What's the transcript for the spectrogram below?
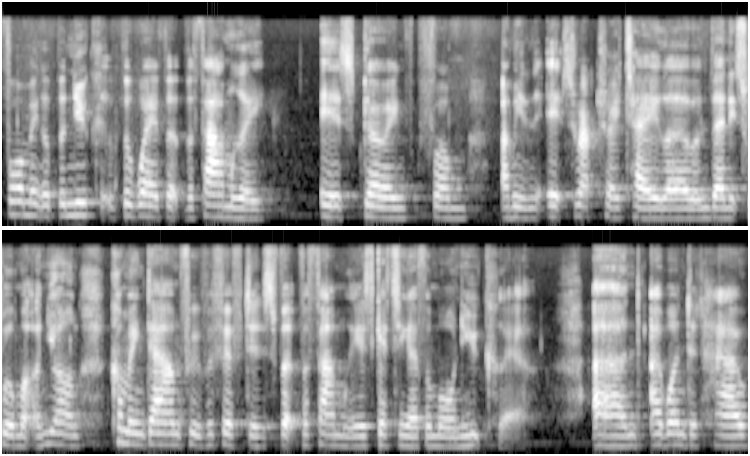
forming of the nuclear, the way that the family is going from, I mean, it's Rattray Taylor and then it's Willmott and Young coming down through the 50s, but the family is getting ever more nuclear. And I wondered how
